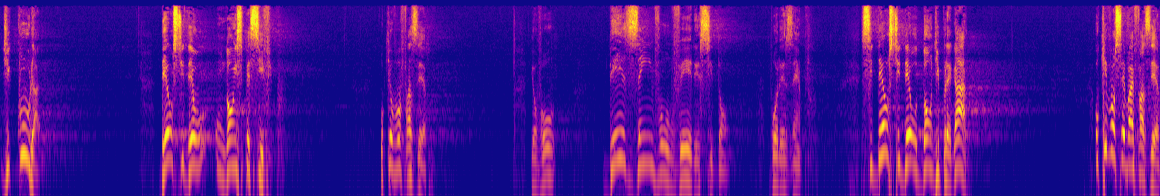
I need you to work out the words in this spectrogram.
de cura. Deus te deu um dom específico. O que eu vou fazer? Eu vou desenvolver esse dom. Por exemplo, se Deus te deu o dom de pregar, o que você vai fazer?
